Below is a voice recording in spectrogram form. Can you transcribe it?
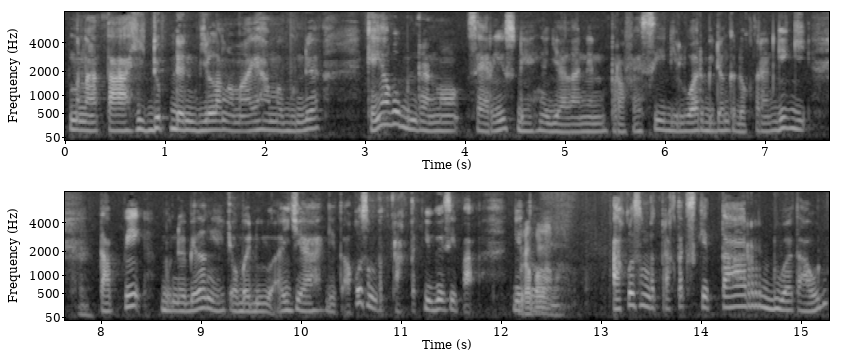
menata hidup dan bilang sama ayah sama bunda kayaknya aku beneran mau serius deh ngejalanin profesi di luar bidang kedokteran gigi. Tapi bunda bilang ya coba dulu aja gitu. Aku sempet praktek juga sih pak. Gitu. Berapa lama? Aku sempet praktek sekitar 2 tahun.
